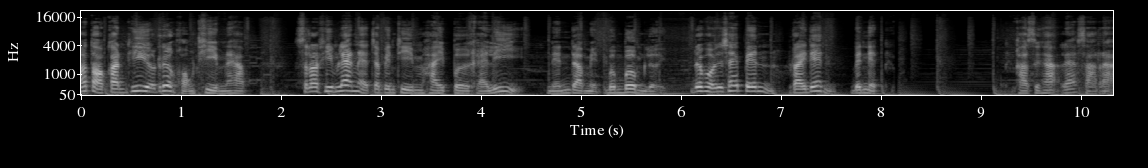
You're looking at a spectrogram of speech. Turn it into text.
มาต่อกันที่เรื่องของทีมนะครับสำหรับทีมแรกเนี่ยจะเป็นทีม Hyper Carry เน้นดาเมจเบิ่มๆเลย โดยผมจะใช้เป็นไรเดนเบนเน็ตคาซึฮะและสาระ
